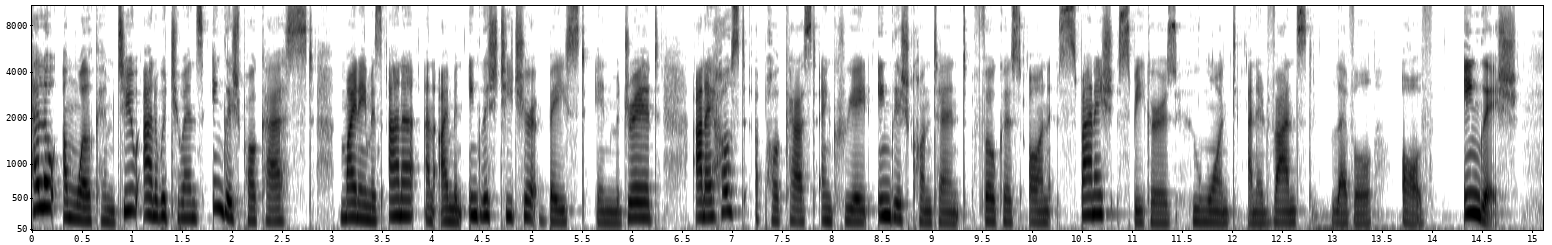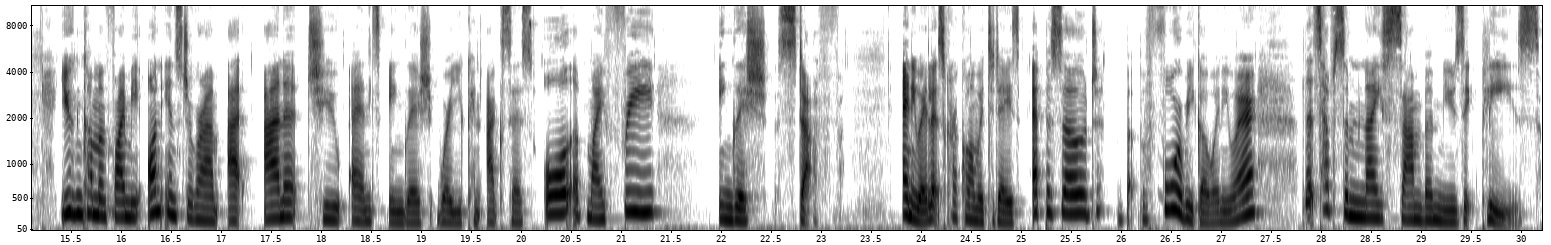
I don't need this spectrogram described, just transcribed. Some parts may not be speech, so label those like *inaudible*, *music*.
Hello and welcome to Anna with Two Ns English podcast. My name is Anna and I'm an English teacher based in Madrid and I host a podcast and create English content focused on Spanish speakers who want an advanced level of English. You can come and find me on Instagram at Anna Two Ns English where you can access all of my free English stuff. Anyway, let's crack on with today's episode. But before we go anywhere, let's have some nice samba music, please.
